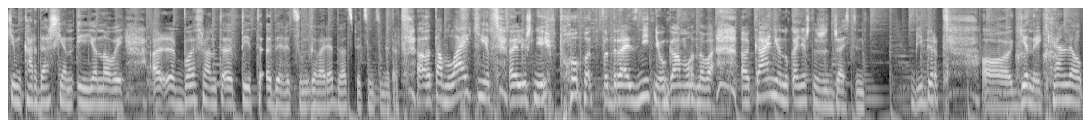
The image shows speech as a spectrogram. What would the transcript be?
Ким Кардашьян и ее новый э, бойфренд э, Пит Дэвидсон. Говорят, 25 сантиметров. А, Там лайки, э, лишний повод подразнить неугомонного Канью. Ну, конечно же, Джастин Бибер, э, Генри Кенвилл,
